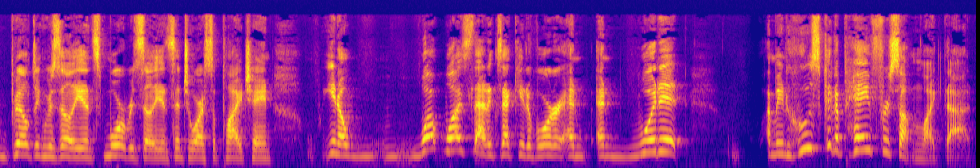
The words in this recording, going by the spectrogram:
building resilience, more resilience into our supply chain. You know, what was that executive order, and and would it? I mean, who's going to pay for something like that?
